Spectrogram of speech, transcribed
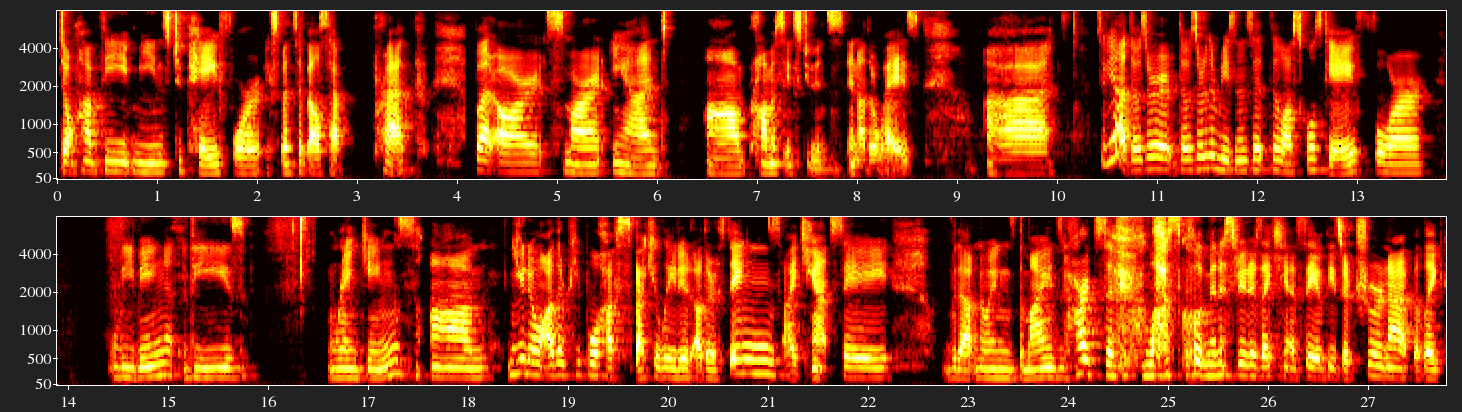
don't have the means to pay for expensive LSAT prep, but are smart and um, promising students in other ways. Uh, so yeah, those are those are the reasons that the law schools gave for leaving these rankings. Um, you know, other people have speculated other things. I can't say without knowing the minds and hearts of law school administrators. I can't say if these are true or not. But like,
